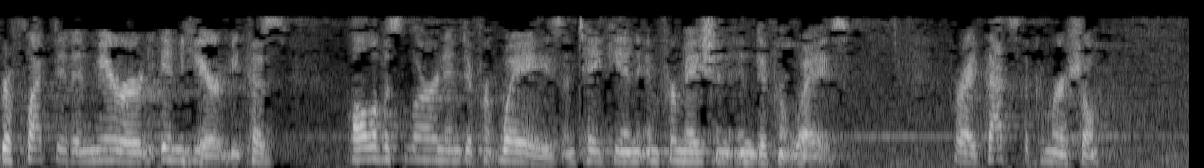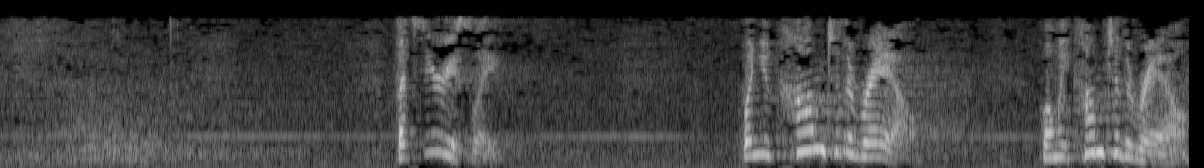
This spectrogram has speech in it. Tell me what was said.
reflected and mirrored in here because all of us learn in different ways and take in information in different ways. All right, that's the commercial. But seriously, when you come to the rail when we come to the rail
